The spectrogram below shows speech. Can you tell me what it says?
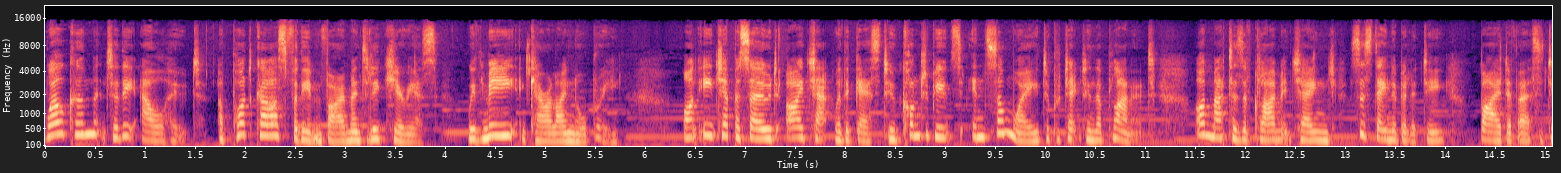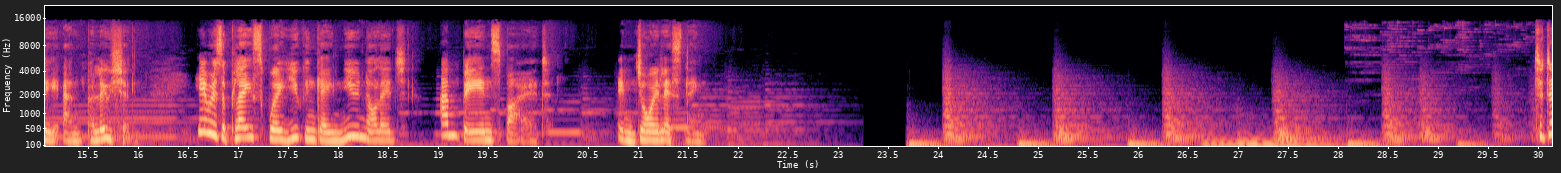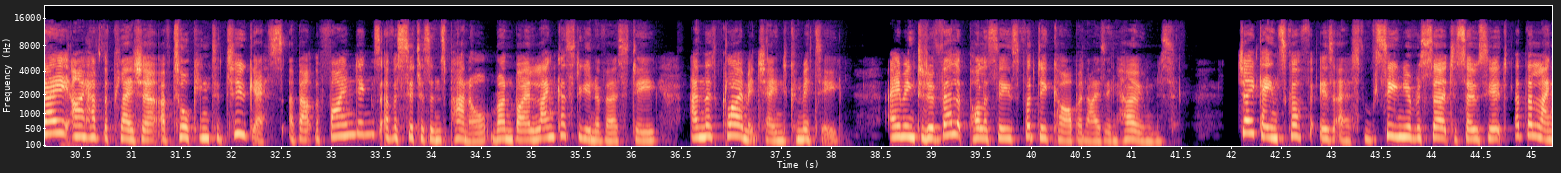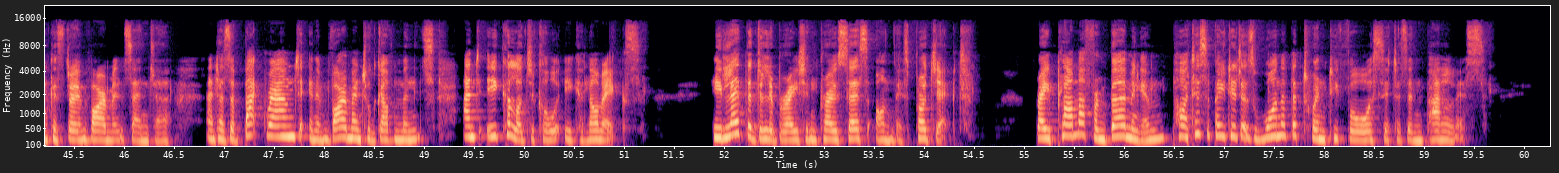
Welcome to The Owl Hoot, a podcast for the environmentally curious, with me, Caroline Norbury. On each episode, I chat with a guest who contributes in some way to protecting the planet on matters of climate change, sustainability, biodiversity, and pollution. Here is a place where you can gain new knowledge and be inspired. Enjoy listening. Today, I have the pleasure of talking to two guests about the findings of a citizens' panel run by Lancaster University and the Climate Change Committee, aiming to develop policies for decarbonising homes. Jake Ainscough is a Senior Research Associate at the Lancaster Environment Centre and has a background in environmental governance and ecological economics. He led the deliberation process on this project. Ray Plummer from Birmingham participated as one of the 24 citizen panelists.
